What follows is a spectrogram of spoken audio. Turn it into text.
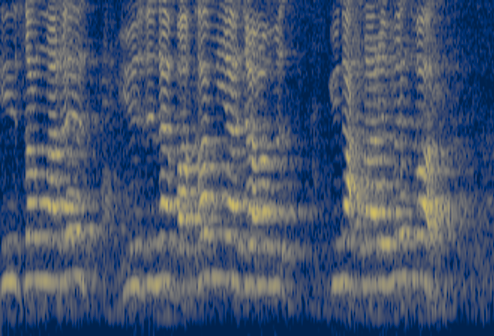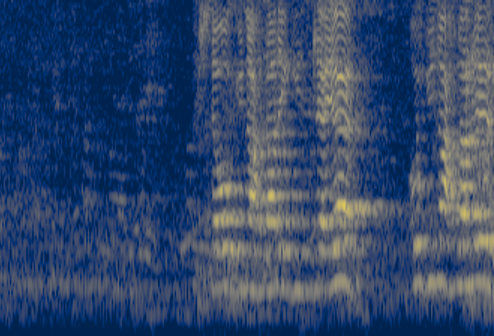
insanların yüzüne bakamayacağımız günahlarımız var. İşte o günahları gizleyen, o günahları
